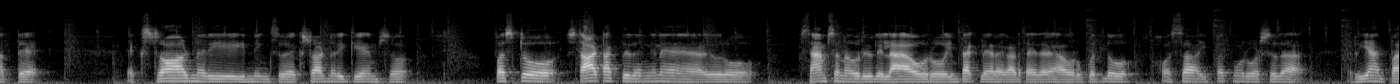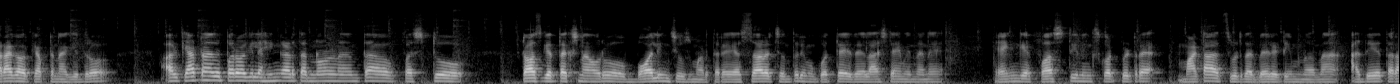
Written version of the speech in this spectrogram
ಮತ್ತು. Extraordinary innings extraordinary games first start ಆಗ್ತಿದ್ದಂಗೆ ಇವರು ಸ್ಯಾಮ್ಸನ್ ಅವರು ಇರಲಿಲ್ಲ, ಅವರು ಇಂಪ್ಯಾಕ್ಟ್ ಪ್ಲೇಯರಾಗಿ ಆಡ್ತಾ ಇದ್ದಾರೆ ಅವ್ರ ಬದಲು ಹೊಸ ಇಪ್ಪತ್ತ್ಮೂರು ವರ್ಷದ ರಿಯಾನ್ ಪರಾಗ್ ಅವ್ರು ಕ್ಯಾಪ್ಟನ್ ಆಗಿದ್ದರು ಅವ್ರು ಕ್ಯಾಪ್ಟನ್ ಆದರೂ ಪರವಾಗಿಲ್ಲ, ಹಿಂಗೆ ಆಡ್ತಾರೆ ನೋಡೋಣ ಅಂತ ಫಸ್ಟು ಟಾಸ್ ಗೆದ್ದ ತಕ್ಷಣ ಅವರು ಬಾಲಿಂಗ್ ಚೂಸ್ ಮಾಡ್ತಾರೆ. ಎಸ್ ಆರ್ ಎಚ್ ಅಂತೂ ನಿಮ್ಗೆ ಗೊತ್ತೇ ಇದೆ ಲಾಸ್ಟ್ ಟೈಮಿಂದನೇ ಹೆಂಗೆ ಫಸ್ಟ್ ಇನ್ನಿಂಗ್ಸ್ ಕೊಟ್ಬಿಟ್ರೆ ಮಠ ಹಚ್ಬಿಡ್ತಾರೆ ಬೇರೆ ಟೀಮ್ನವ್ರನ್ನ ಅದೇ ಥರ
